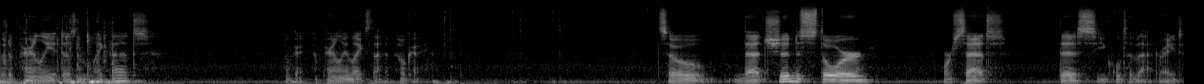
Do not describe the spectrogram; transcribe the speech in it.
but apparently it doesn't like that. Okay, apparently likes that. Okay. So that should store or set this equal to that, right?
